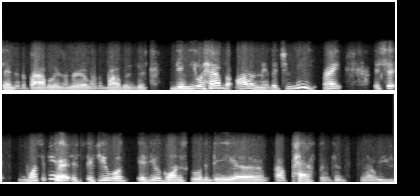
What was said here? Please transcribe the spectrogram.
saying that the Bible isn't real or the Bible is this, then you have the armament that you need, right? It's just, once again, Right. if, if you were if you were going to school to be a, a pastor, to you know you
